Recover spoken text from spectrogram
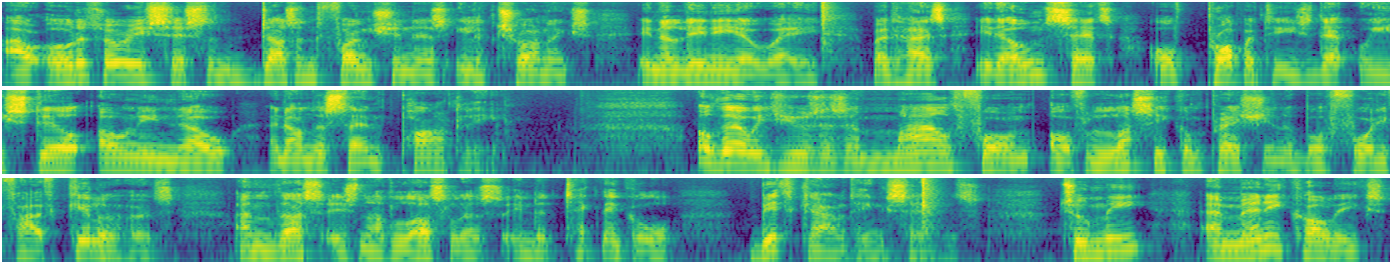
our auditory system doesn't function as electronics in a linear way but has its own set of properties that we still only know and understand partly. Although it uses a mild form of lossy compression above 45 kHz and thus is not lossless in the technical bit counting sense, to me and many colleagues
